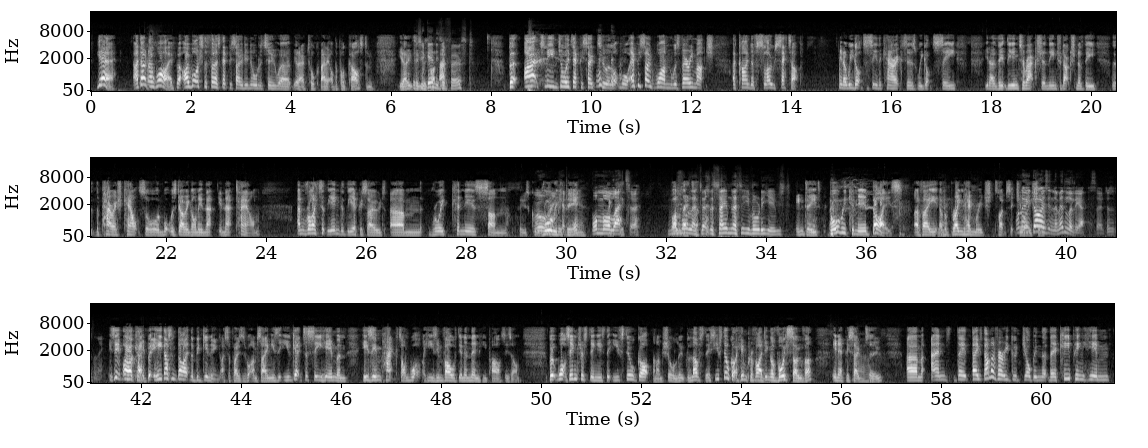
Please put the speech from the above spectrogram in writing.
Yeah, I don't know why, but I watched the first episode in order to uh, you know talk about it on the podcast and you know Which again like is that. a first. But I actually enjoyed episode two a lot more. episode one was very much a kind of slow setup. You know, we got to see the characters, we got to see, you know, the the interaction, the introduction of the the, the parish council and what was going on in that in that town. And right at the end of the episode, um, Roy Kinnear's son, who's called Rory Rory, Kinnear. One more Thank letter. One, One more letter. letter. The same letter you've already used. Indeed, Rory Kinnear dies of a of a brain hemorrhage type Well, situation. no, he dies in the middle of the episode, doesn't he? Is it well, okay? But he doesn't die at the beginning. I suppose is what I'm saying. Is that you get to see him and his impact on what he's involved in, and then he passes on. But what's interesting is that you've still got, and I'm sure Luke loves this. You've still got him providing a voiceover in episode two, um, and they they've done a very good job in that they're keeping him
